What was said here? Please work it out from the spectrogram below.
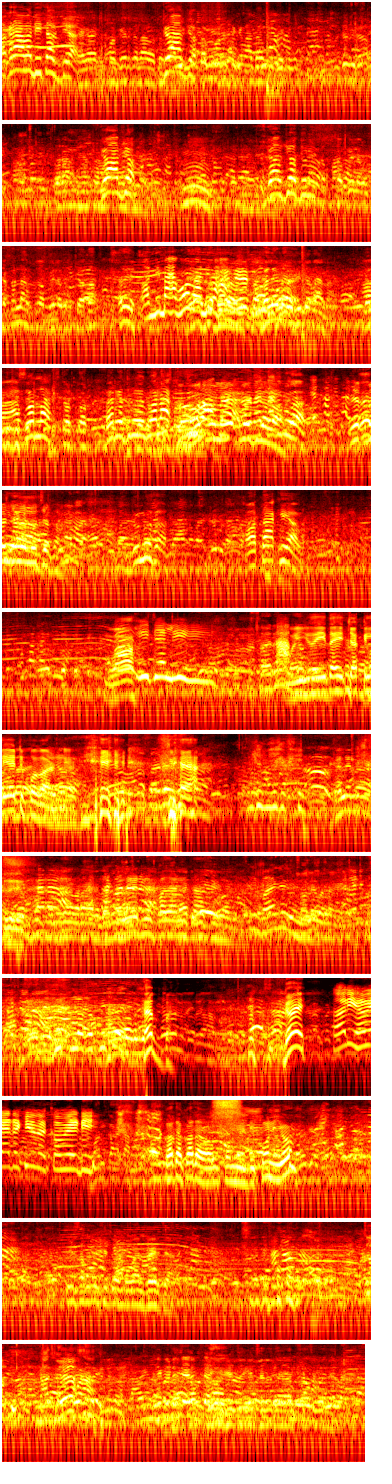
अब दीता दिया जो आप जो। जो आप जो। जो आप जो दोनों। अन्नी मांग हो अन्नी मांग। गोला बैठे दोनों गोला एक बजे लुचे दोनों हां ताकि अब वाह इडली वहीं जो इधर ही चॉकलेट पकड़ने। गए। अरे हमें देखिए ना कॉमेडी कता कता कॉमेडी कौन यो? वहीं जो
